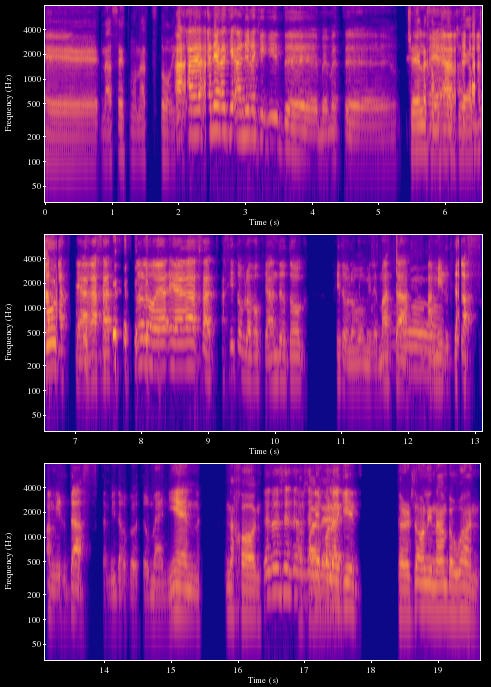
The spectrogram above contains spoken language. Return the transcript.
אה, נעשה תמונת סטורי. אה, אה, אני רק, אני רק אגיד אה, באמת, אה, שאין לך הערה מושג. אחת, הערה אחת, לא לא, הערה אחת, הכי טוב לבוא כאנדרדוג, הכי טוב לבוא מלמטה. המרדף, המרדף תמיד הרבה יותר מעניין, נכון. זה מה שאני יכול אה, להגיד, There's only number one.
